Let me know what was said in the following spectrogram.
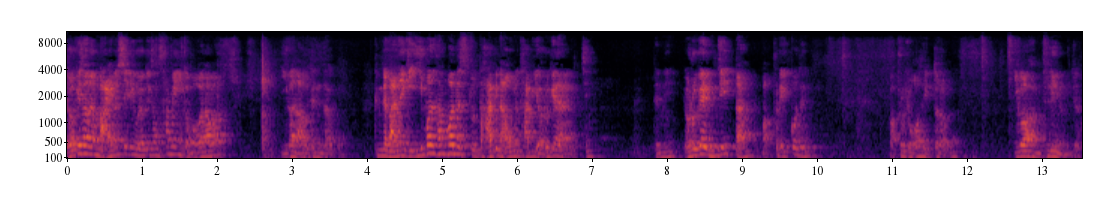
여기서는 마이너스 1이고 여기서는 3이니까 뭐가 나와? 2가 나오게 된다고. 근데 만약에 2번, 3번에서도 답이 나오면 답이 여러 개가 나겠지? 됐니? 여러 개의 문제 있다. 마플에 있거든. 마플 교과서에 있더라고. 이거 하면 틀리는 문제로.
